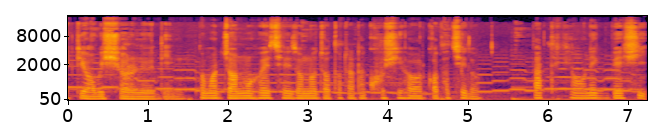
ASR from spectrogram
একটি অবিস্মরণীয় দিন। তোমার জন্ম হয়েছে এই জন্য যতটা না খুশি হওয়ার কথা ছিল, তার থেকে অনেক বেশি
